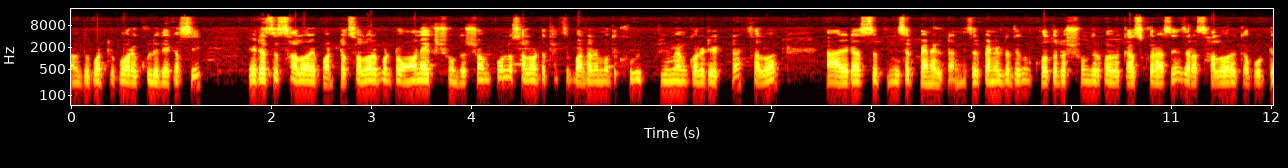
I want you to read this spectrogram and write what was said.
আমি দুপাট্টার পরে খুলে দেখাচ্ছি। এটা হচ্ছে সালোয়ারের পাটটা। সালোয়ার পাটটা অনেক সুন্দর। সম্পূর্ণ সালোয়ারটা থাকছে পাটার মধ্যে, খুবই প্রিমিয়াম কোয়ালিটির একটা সালোয়ার। আর এটা হচ্ছে নিচের প্যানেলটা নিচের প্যানেলটা দেখুন, কতটা সুন্দরভাবে কাজ করা আছে। যারা সালোয়ারের কাপড়টা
